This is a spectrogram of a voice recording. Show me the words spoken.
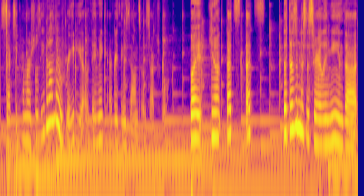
sexy commercials, even on the radio. They make everything sound so sexual. But, you know, that's, that's, that doesn't necessarily mean that,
